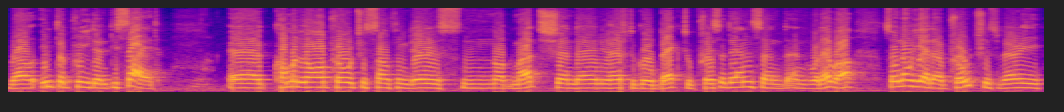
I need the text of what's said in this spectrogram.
well, interpret and decide. Uh, common law approach is something there is not much, and then you have to go back to precedents and, and whatever. So, no, yeah, the approach is very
